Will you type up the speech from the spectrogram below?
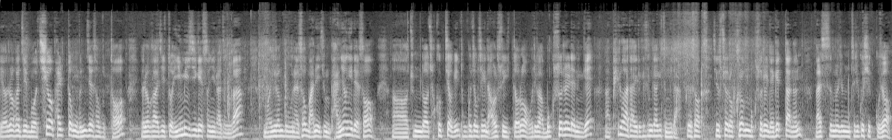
여러 가지 뭐 취업 활동 문제서부터 여러 가지 또 이미지 개선이라든가 뭐 이런 부분에서 많이 좀 반영이 돼서 어 좀 더 적극적인 동포 정책이 나올 수 있도록 우리가 목소리를 내는 게 아, 필요하다 이렇게 생각이 듭니다. 그래서 지속적으로 그런 목소리를 내겠다는 말씀을 좀 드리고 싶고요.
